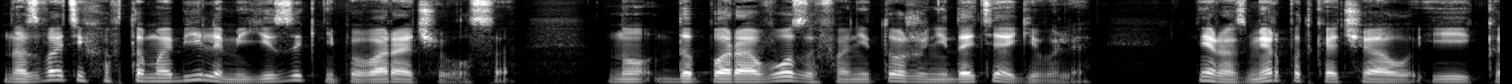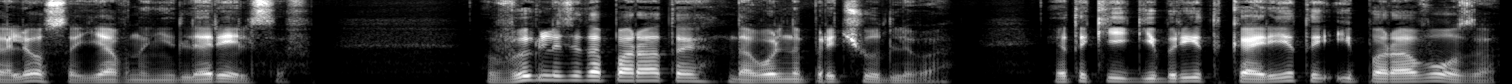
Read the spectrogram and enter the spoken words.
Назвать их автомобилями язык не поворачивался, но до паровозов они тоже не дотягивали. И размер подкачал, и колеса явно не для рельсов. Выглядят аппараты довольно причудливо. Этакий гибрид кареты и паровоза,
